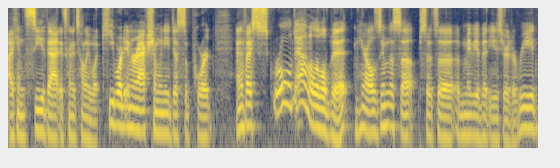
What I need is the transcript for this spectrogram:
I can see that it's going to tell me what keyboard interaction we need to support. And if I scroll down a little bit, here, I'll zoom this up so it's a, maybe a bit easier to read.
